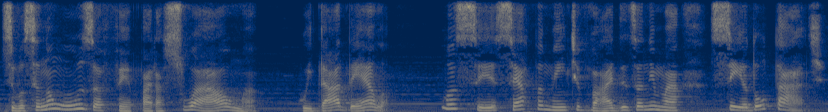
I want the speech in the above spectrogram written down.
Se você não usa a fé para a sua alma, cuidar dela, você certamente vai desanimar cedo ou tarde.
